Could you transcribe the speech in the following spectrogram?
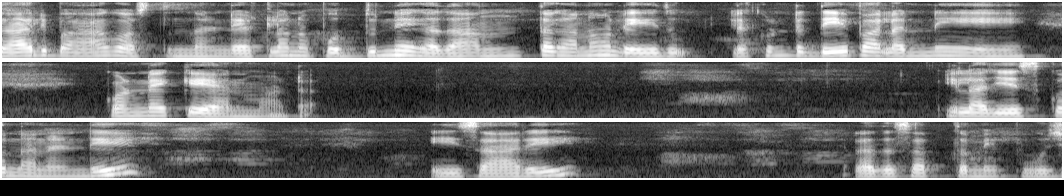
గాలి బాగా వస్తుందండి. ఎట్లానో పొద్దున్నే కదా అంతగానో లేదు. లేకుంటే దీపాలన్నీ కొండెక్కాయి అన్నమాట ఇలా చేసుకున్నానండి. ఈసారి రథసప్తమి పూజ.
